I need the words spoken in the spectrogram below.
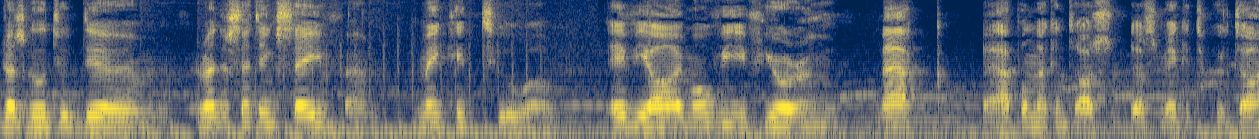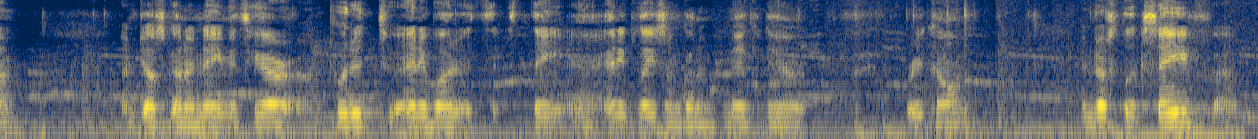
Just go to the um, render settings, save, um, make it to um, AVI movie if you're uh, Mac, Apple Macintosh, just make it to QuickTime. I'm just gonna name it here, and put it to anybody, uh, any place I'm gonna make it here, Recon, and just click save. Um,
